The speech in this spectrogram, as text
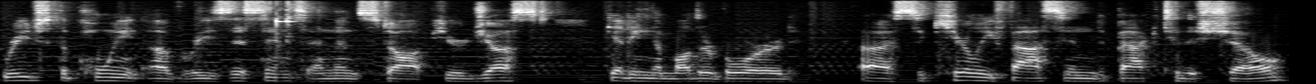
reach the point of resistance and then stop. You're just getting the motherboard uh, securely fastened back to the shell.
